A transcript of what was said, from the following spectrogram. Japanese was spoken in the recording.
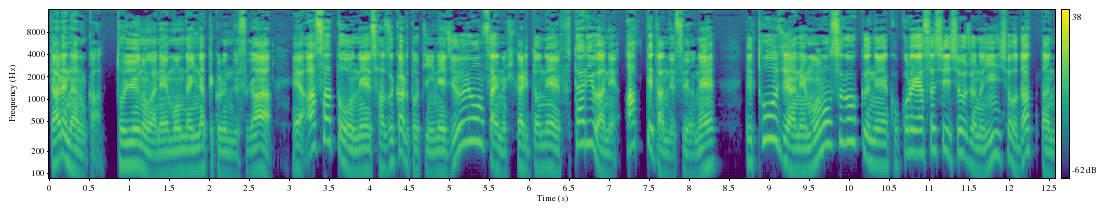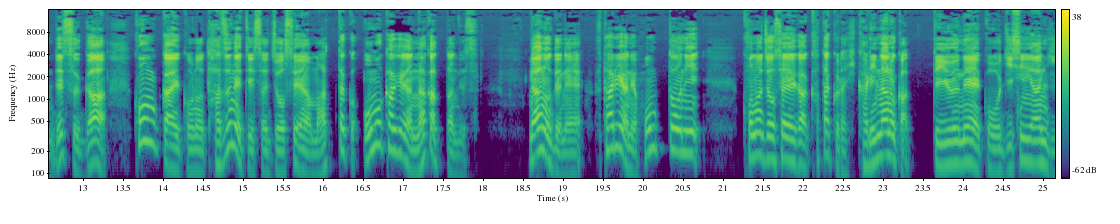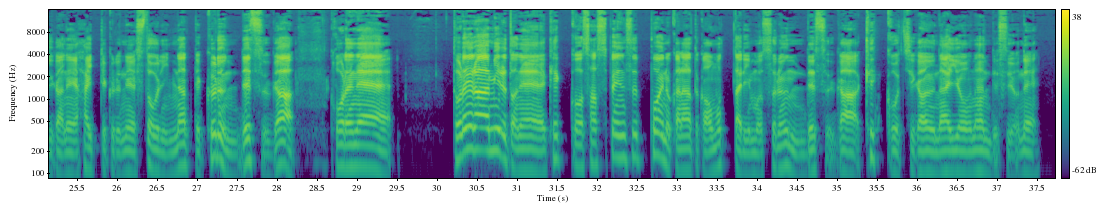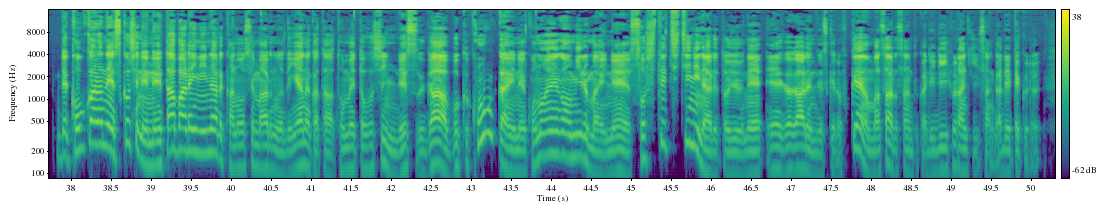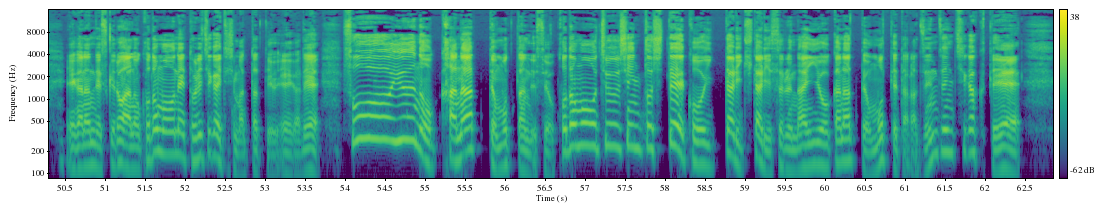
誰なのかというのがね、問題になってくるんですが、えー、朝とをね、授かるときにね、14歳の光とね、二人はね、会ってたんですよね。で、当時はね、ものすごくね、心優しい少女の印象だったんですが、今回この訪ねてきた女性は全く面影がなかったんです。なのでね、二人はね、本当にこの女性が片倉光なのかっていうね、こう疑心暗鬼がね、入ってくるね、ストーリーになってくるんですが、これね、トレーラー見るとね、結構サスペンスっぽいのかなとか思ったりもするんですが、結構違う内容なんですよね。で、ここからね、少しね、ネタバレになる可能性もあるので嫌な方は止めてほしいんですが、僕今回ね、この映画を見る前にね、そして父になるというね、映画があるんですけど、福山雅治さんとかリリー・フランキーさんが出てくる映画なんですけど、あの子供をね、取り違えてしまったっていう映画で、そういうのかなって思ったんですよ。子供を中心として、こう行ったり来たりする内容かなって思ってたら全然違くて、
